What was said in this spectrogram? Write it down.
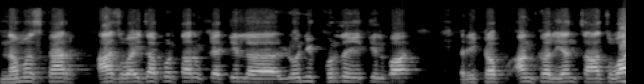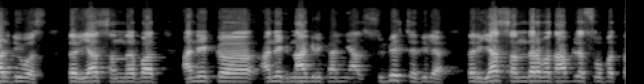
नमस्कार. आज वैजापूर तालुक्यातील लोणी खुर्द येथील बा रिकप अंकल यांचा आज वाढदिवस. तर या संदर्भात अनेक अनेक नागरिकांनी आज शुभेच्छा दिल्या. तर या संदर्भात आपल्यासोबत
